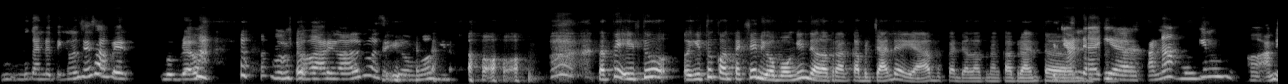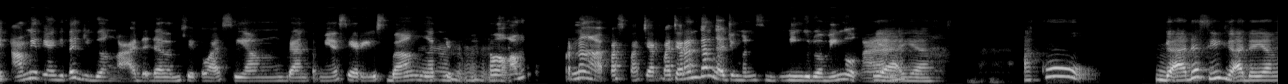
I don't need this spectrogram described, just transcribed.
bukan detik, maksudnya sampai beberapa beberapa hari lalu masih iya. diomongin. Oh. Tapi itu itu konteksnya diomongin dalam rangka bercanda ya, bukan dalam rangka berantem. Bercanda ya, karena mungkin uh, amit-amit ya kita juga nggak ada dalam situasi yang berantemnya serius banget gitu kan. Kalau kamu pernah nggak pas pacar pacaran kan nggak cuma minggu dua minggu kan? Iya iya. Aku nggak ada sih, nggak ada yang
